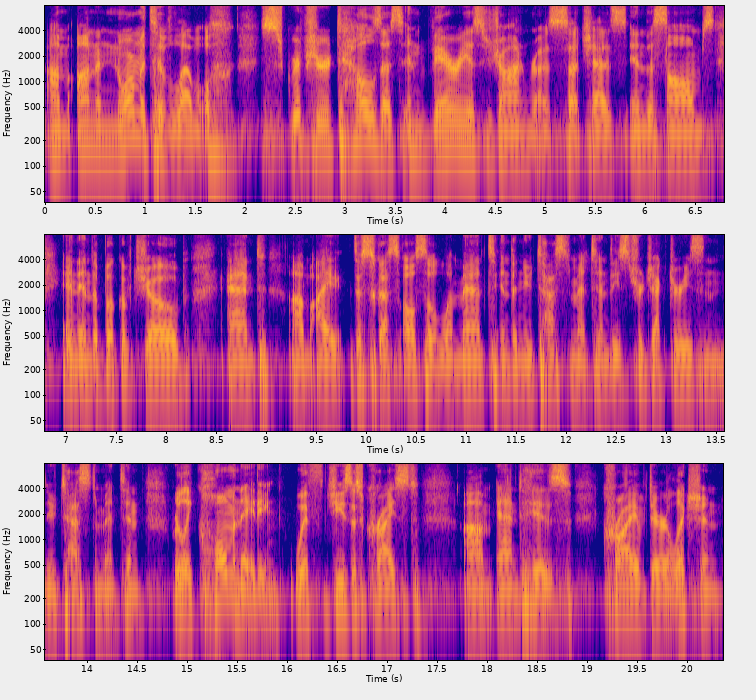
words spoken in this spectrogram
um, on a normative level scripture tells us in various genres such as in the psalms and in the book of job and um, i discuss also lament in the new testament and these trajectories in the new testament and really culminating with jesus christ um, and his cry of dereliction,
